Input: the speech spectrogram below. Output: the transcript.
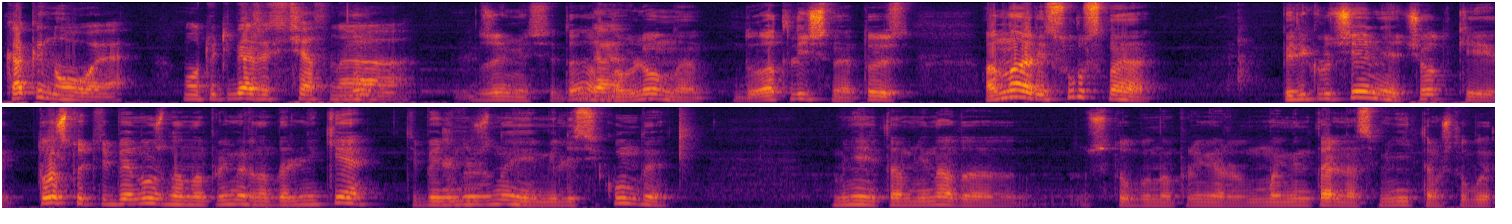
как и новая. Ну, Вот у тебя же сейчас на... Джемиси, да, Да. обновленная, отличная. То есть она ресурсная, переключения четкие. То, что тебе нужно, например, на дальнике, тебе не нужны миллисекунды. Мне там не надо, чтобы, например, моментально сменить, там, чтобы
